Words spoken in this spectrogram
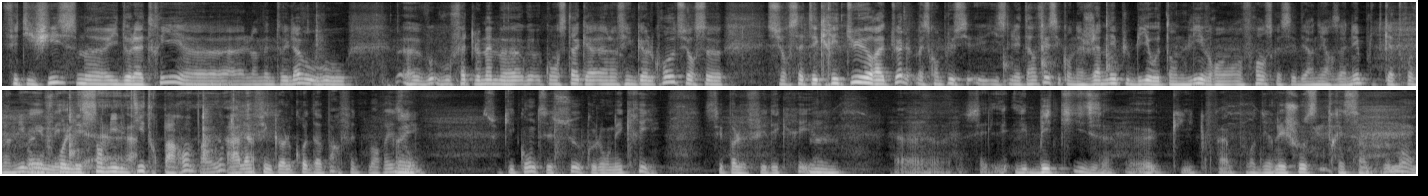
Fétichisme, euh, idolâtrie, euh, Alain Bentoïla, vous, vous, euh, vous- vous faites le même euh, constat qu'Alain Finkielkraut sur, ce, sur cette écriture actuelle Parce qu'en plus, il il est un fait, c'est qu'on n'a jamais publié autant de livres en, en France que ces dernières années, plus de 80 000, Oui, on frôle les 100 000 euh, titres par an, par exemple. Alain Finkielkraut a parfaitement raison. Oui. Ce qui compte, c'est ce que l'on écrit. C'est pas le fait d'écrire. Mm. Euh, c'est les, les bêtises, euh, qui, enfin, pour dire les choses très simplement,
